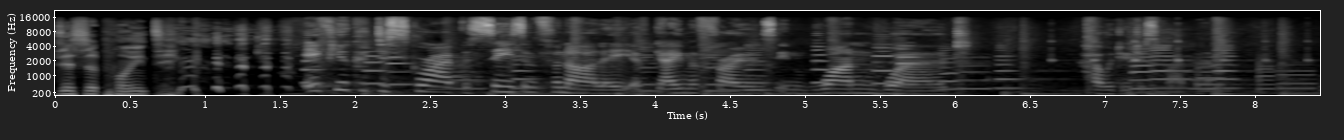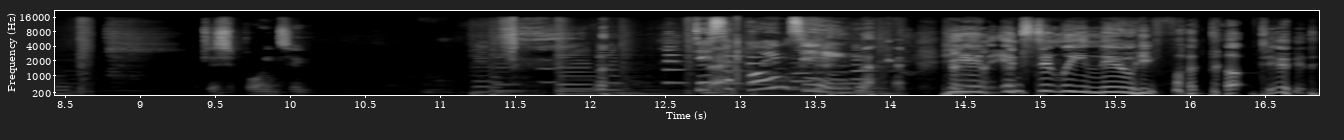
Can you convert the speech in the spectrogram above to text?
disappointing. If you could describe the season finale of Game of Thrones in one word, how would you describe it? Disappointing. Disappointing. he instantly knew he fucked up, dude,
